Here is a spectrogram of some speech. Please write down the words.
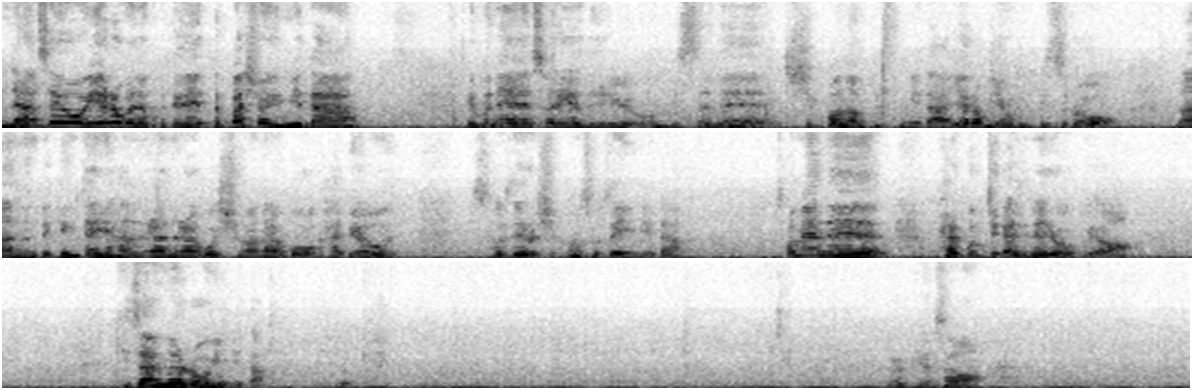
안녕하세요. 여러분의 코디네이터 빠숑입니다. 이번에 소개해드릴 원피스는 시폰 원피스입니다. 여러분의 원피스로 나왔는데 굉장히 하늘하늘하고 시원하고 가벼운 소재로 시폰 소재입니다. 소매는 팔꿈치까지 내려오고요. 기장은 록입니다. 이렇게. 이렇게 해서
